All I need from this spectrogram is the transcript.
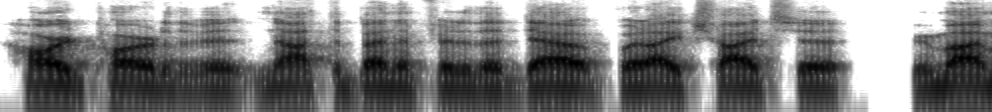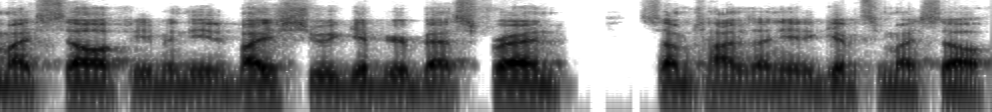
hard part of it, not the benefit of the doubt. But I try to remind myself, even the advice you would give your best friend, sometimes I need to give to myself.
